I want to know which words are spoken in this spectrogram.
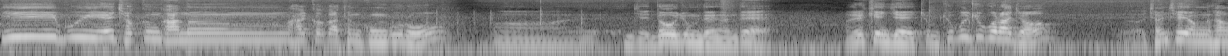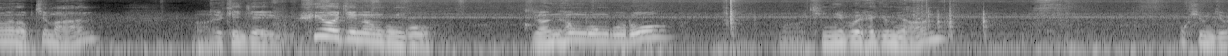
이 부위에 접근 가능할 것 같은 공구로 어, 이제 넣어주면 되는데 어, 이렇게 이제 좀 쭈글쭈글하죠. 어, 전체 영상은 없지만 어, 이렇게 이제 휘어지는 공구, 연성 공구로 어, 진입을 해주면 혹시 이제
